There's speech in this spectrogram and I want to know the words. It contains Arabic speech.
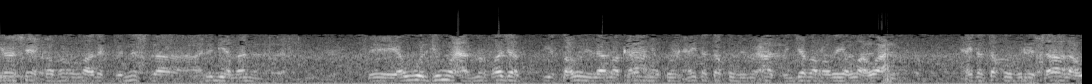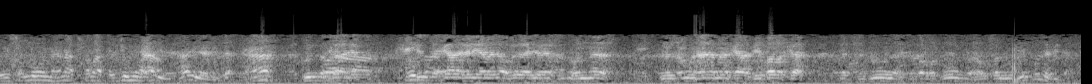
يا شيخ غفر الله لك. بالنسبة لليمن في أول جمعة من رجب يطلعون إلى مكان يقول حيث تقف بمعاذ بن جبل رضي الله عنه حيث تقف بالرسالة ويصلون هناك صلاة الجمعة. هذه ها؟ كل مكان كل مكان في اليمن أو في غيره يحسده الناس يزعمون هذا ما كان فيه بركة يحسدونه يتبركون ويصلون فيه كل بدعه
